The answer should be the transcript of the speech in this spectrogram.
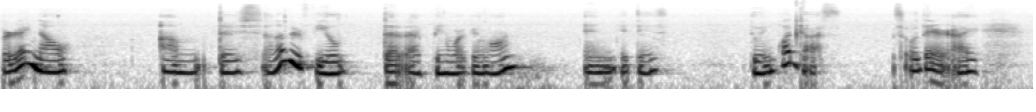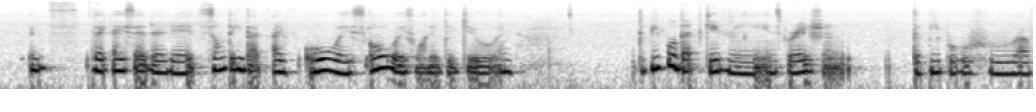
but right now um there's another field that i've been working on and it is doing podcasts. So there, I it's like I said earlier, it's something that I've always always wanted to do, and the people that give me inspiration, the people who have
